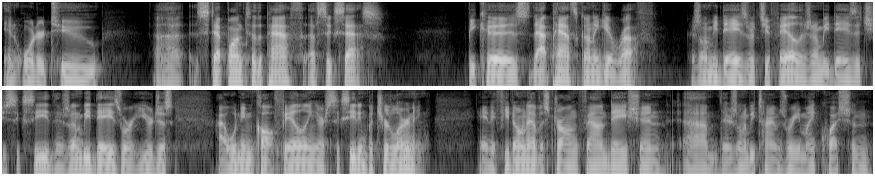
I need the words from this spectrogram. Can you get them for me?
in order to uh, step onto the path of success because that path's going to get rough. There's going to be days where you fail. There's going to be days that you succeed. There's going to be days where you're just, I wouldn't even call it failing or succeeding, but you're learning. And if you don't have a strong foundation, um, there's going to be times where you might question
